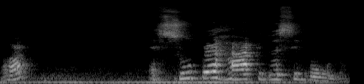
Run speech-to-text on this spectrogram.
Ó. É super rápido esse bolo.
